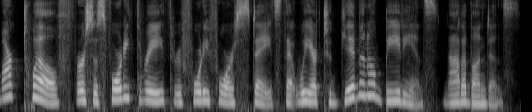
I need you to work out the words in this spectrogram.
Mark 12, verses 43 through 44 states that we are to give in obedience, not abundance.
